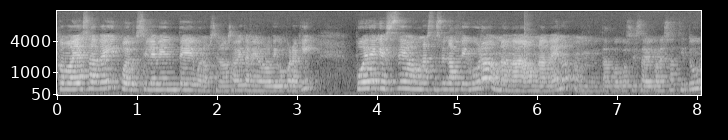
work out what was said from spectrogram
Como ya sabéis, pues posiblemente, bueno, si no lo sabéis también os lo digo por aquí, puede que sea una 60 figura, una más, una menos, mm, tampoco se sabe con exactitud.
